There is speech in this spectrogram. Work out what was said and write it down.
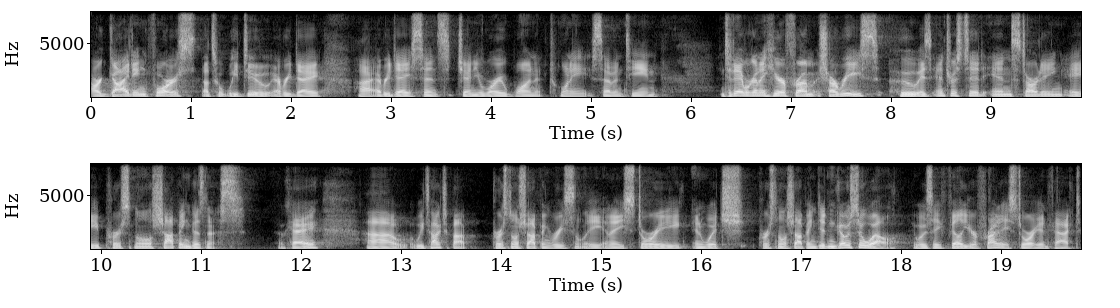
our guiding force. That's what we do every day, uh, every day since January 1, 2017. And today we're going to hear from Charisse, who is interested in starting a personal shopping business. Okay. Uh, we talked about personal shopping recently in a story in which personal shopping didn't go so well. It was a failure Friday story, in fact.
